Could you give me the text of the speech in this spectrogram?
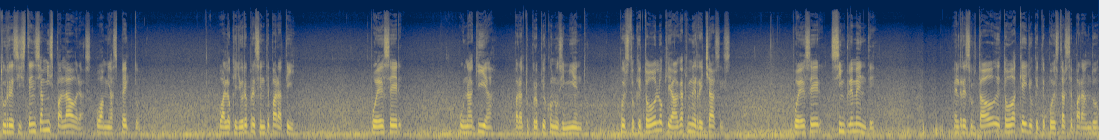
tu resistencia a mis palabras o a mi aspecto o a lo que yo represente para ti puede ser una guía para tu propio conocimiento, puesto que todo lo que haga que me rechaces puede ser simplemente el resultado de todo aquello que te puede estar separando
